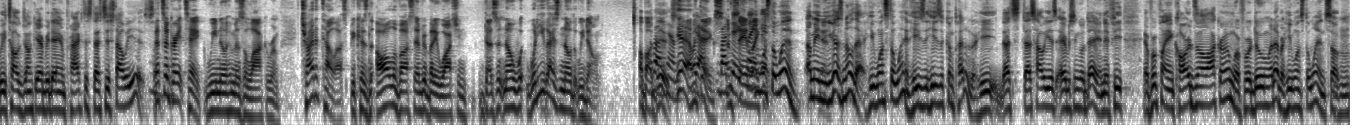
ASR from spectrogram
we talk junk every day in practice. That's just how he is. That's a great take. We know him as a locker room. Try to tell us, because all of us, everybody watching, doesn't know. What, what do you guys know that we don't? About, About Diggs. him. Yeah, about Yeah, Diggs. about I'm Diggs. saying Like, like, He wants to win. I mean, you guys know that he wants to win. He's he's a competitor. He that's that's how he is every single day. And if he if we're playing cards in the locker room or if we're doing whatever, he wants to win. So Mm-hmm.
